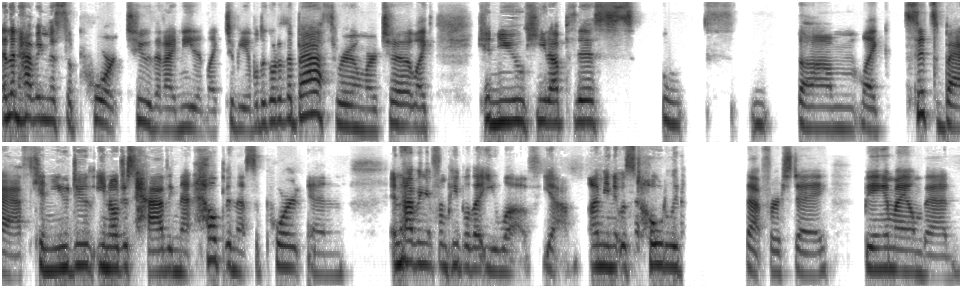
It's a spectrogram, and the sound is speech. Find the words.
and then having the support too that i needed like to be able to go to the bathroom or to like can you heat up this um like sitz bath? Can you do you know just having that help and that support and and having it from people that you love. Yeah i mean it was totally that first day being in my own bed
